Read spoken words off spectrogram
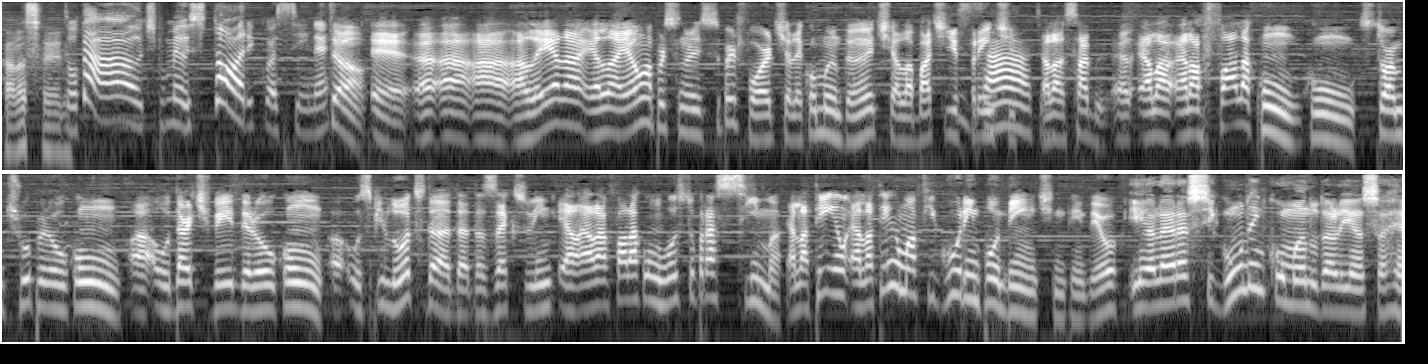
fala sério. Total, tipo, meu, histórico, assim, né? Então, é, a, a, a Leia, ela, ela é uma personagem super forte, ela é comandante, ela bate de frente, Exato. ela sabe, ela, ela fala com, com Stormtrooper ou com ah, o Darth Vader ou com ah, os pilotos da, da, das X-Wing, ela, ela fala com o rosto pra cima, ela tem, ela tem uma figura imponente, entendeu? E ela era a segunda em comando da Aliança Rebelde.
